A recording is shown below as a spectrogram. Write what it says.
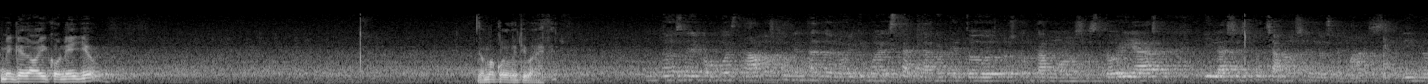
me he quedado ahí con ello. No me acuerdo qué te iba a decir. No sé, como estábamos comentando lo último, está claro que todos nos contamos historias y las escuchamos en los demás y no,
